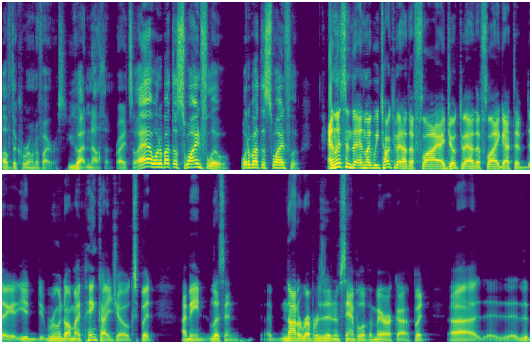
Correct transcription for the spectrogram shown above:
of the coronavirus? You got nothing, right? So, ah, what about the swine flu? What about the swine flu? And listen, and like we talked about how the fly, I joked about how the fly got the, the you ruined all my pink eye jokes. But I mean, listen, uh, not a representative sample of America, but uh, the,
